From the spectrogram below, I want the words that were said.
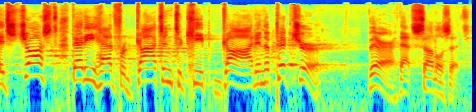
it's just that he had forgotten to keep God in the picture. There, that settles it.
